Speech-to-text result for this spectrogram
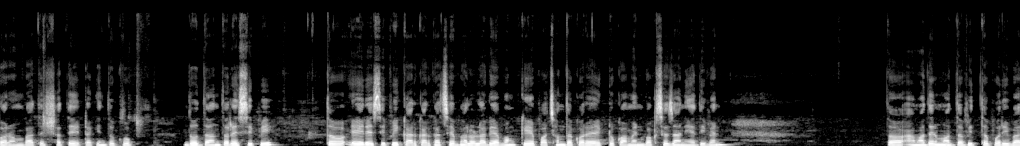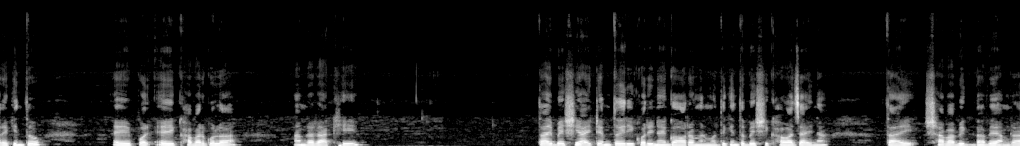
গরম ভাতের সাথে এটা কিন্তু খুব দুর্দান্ত রেসিপি তো এই রেসিপি কার কার কাছে ভালো লাগে এবং কে পছন্দ করে একটু কমেন্ট বক্সে জানিয়ে দিবেন। তো আমাদের মধ্যবিত্ত পরিবারে কিন্তু এই এই খাবারগুলো আমরা রাখি। তাই বেশি আইটেম তৈরি করি না গরমের মধ্যে কিন্তু বেশি খাওয়া যায় না। তাই স্বাভাবিকভাবে আমরা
